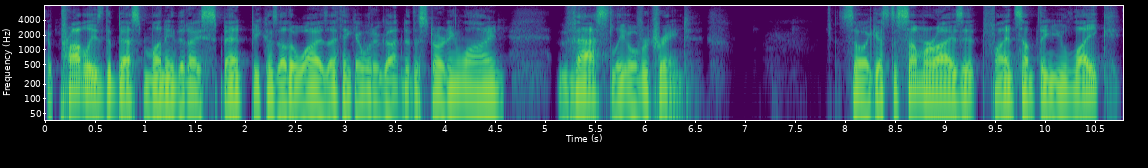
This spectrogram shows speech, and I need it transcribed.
it probably is the best money that I spent because otherwise, I think I would have gotten to the starting line vastly overtrained. So I guess to summarize it, find something you like,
